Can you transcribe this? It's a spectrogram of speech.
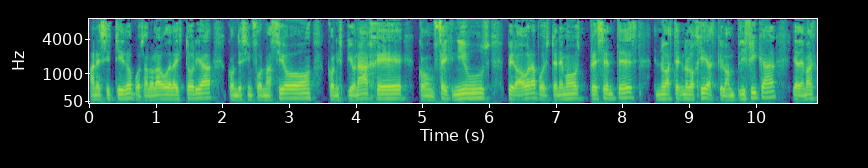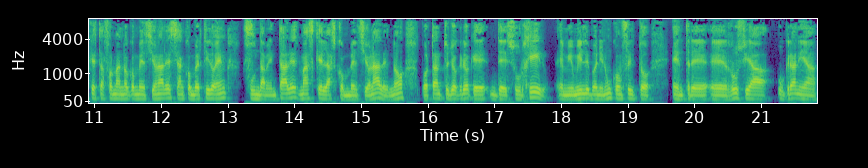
Han existido, pues, a lo largo de la historia con desinformación, con espionaje, con fake news, pero ahora, pues, tenemos presentes nuevas tecnologías que lo amplifican y además que estas formas no convencionales se han convertido en fundamentales más que las convencionales, ¿no? Por tanto, yo creo que de surgir, en mi humilde opinión, un conflicto entre eh, Rusia, Ucrania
